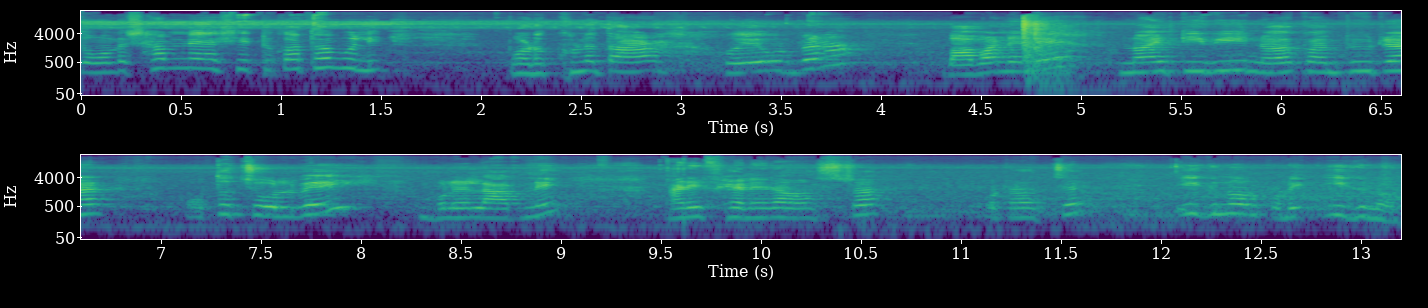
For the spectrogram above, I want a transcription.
তোমাদের সামনে আসি, একটু কথা বলি। পরক্ষণে তো আর হয়ে উঠবে না। বাবা নেলে নয় টিভি, নয় কম্পিউটার, ও তো চলবেই, বলে লাভ নেই। আর এই ফ্যানের আওয়াজটা ওটা হচ্ছে ইগনোর করে ইগনোর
